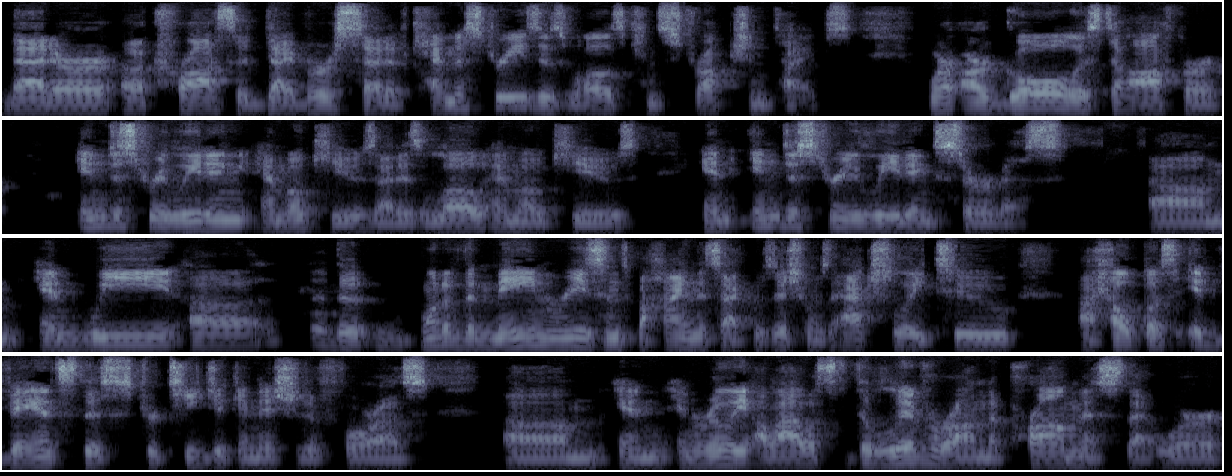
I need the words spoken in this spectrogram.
that are across a diverse set of chemistries as well as construction types, where our goal is to offer industry leading MOQs, that is low MOQs, and industry leading service. Um, and we, uh, the, one of the main reasons behind this acquisition was actually to uh, help us advance this strategic initiative for us um, and, and really allow us to deliver on the promise that we're,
